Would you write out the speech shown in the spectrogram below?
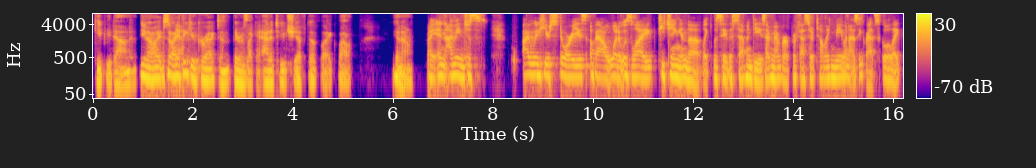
keep you down. And you know I- so i Yeah. think you're correct. And there was like an attitude shift of like well you know. Right. And i mean just i would hear stories about what it was like teaching in the like let's say the 70s i remember a professor telling me when i was in grad school like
